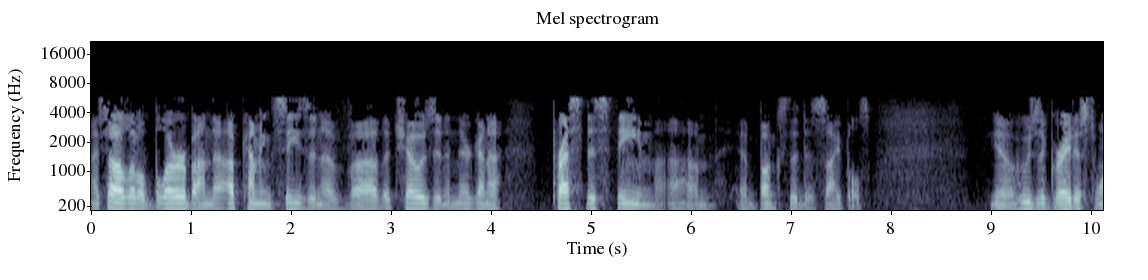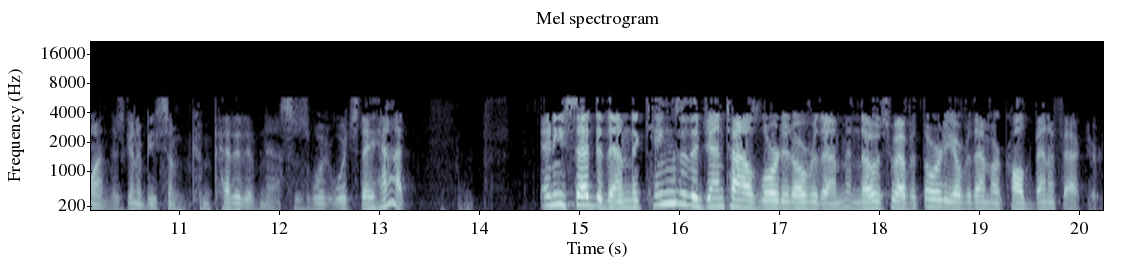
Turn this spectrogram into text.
I saw a little blurb on the upcoming season of uh, The Chosen, and they're going to press this theme um, amongst the disciples. You know, who's the greatest one? There's going to be some competitiveness, which they had. And he said to them, The kings of the Gentiles lord it over them, and those who have authority over them are called benefactors.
